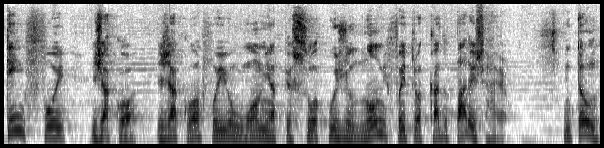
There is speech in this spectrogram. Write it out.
Quem foi Jacó? Jacó foi o homem, a pessoa cujo nome foi trocado para Israel. Então,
